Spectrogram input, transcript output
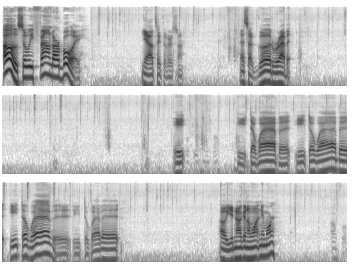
Oh, so we found our boy. Yeah, I'll take the first one. That's a good rabbit. Eat, Fuck you, as well. eat the rabbit, eat the rabbit, eat the wabbit, eat the wabbit. Oh, you're not gonna want any more? I'm full.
